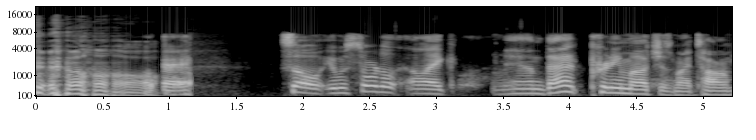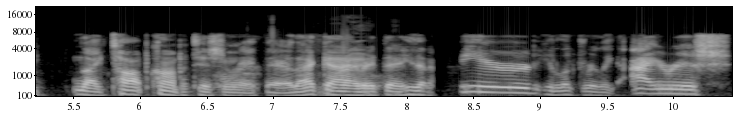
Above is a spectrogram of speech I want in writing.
oh. Okay. So it was sort of like, man, that pretty much is my top like top competition right there. That guy Right. right, there. He had a beard. He looked really Irish.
